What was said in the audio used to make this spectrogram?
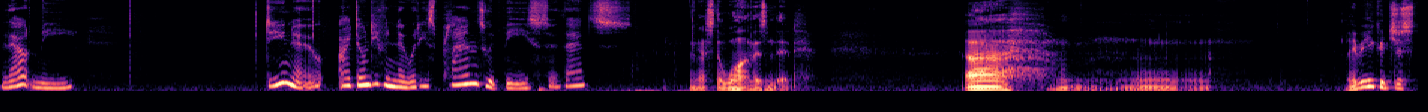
Without me, do you know, I don't even know what his plans would be, so that's. That's the one, isn't it? Uh. Mm, Maybe you could just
